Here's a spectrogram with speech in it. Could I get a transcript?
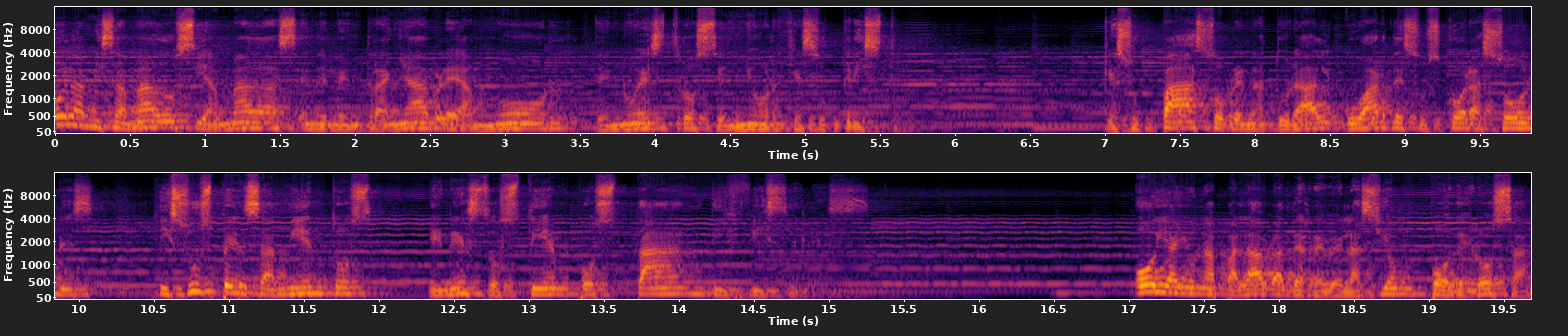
Hola mis amados y amadas en el entrañable amor de nuestro Señor Jesucristo. Que su paz sobrenatural guarde sus corazones y sus pensamientos en estos tiempos tan difíciles. Hoy hay una palabra de revelación poderosa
